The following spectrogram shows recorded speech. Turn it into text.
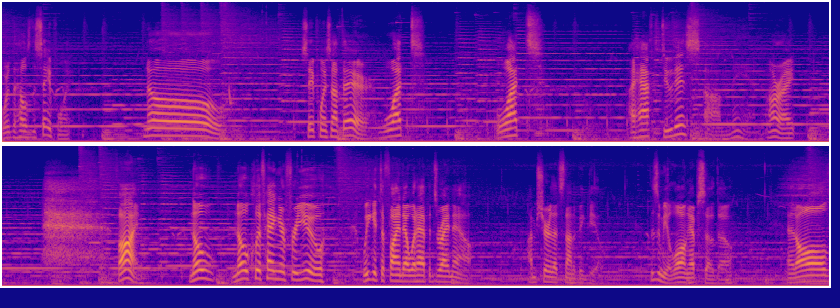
Where the hell's the save point? No! Save point's not there. What? What? I have to do this? Oh, man. Alright. Fine. No, no cliffhanger for you. We get to find out what happens right now. I'm sure that's not a big deal. This is gonna be a long episode, though. And it all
